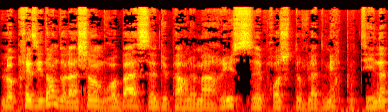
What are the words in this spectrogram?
Le président de la Chambre basse du Parlement russe, proche de Vladimir Poutine,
